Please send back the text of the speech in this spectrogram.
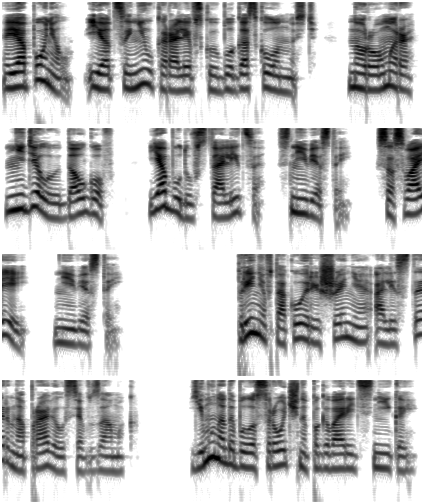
Я понял и оценил королевскую благосклонность, но ромеры не делают долгов. Я буду в столице с невестой, со своей невестой. Приняв такое решение, Алистер направился в замок. Ему надо было срочно поговорить с Никой,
